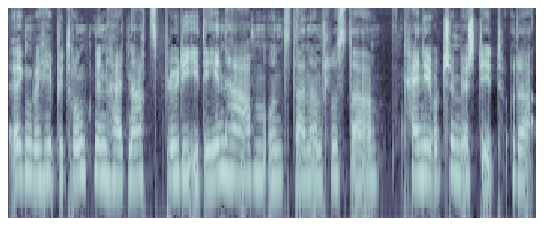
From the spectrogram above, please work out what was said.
irgendwelche Betrunkenen halt nachts blöde Ideen haben und dann am Schluss da keine Rutsche mehr steht oder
